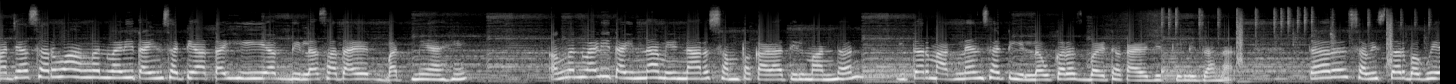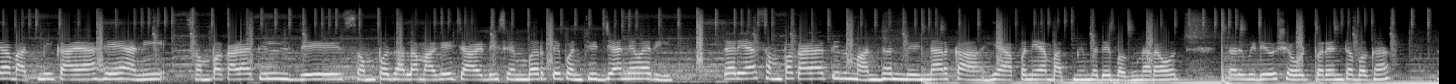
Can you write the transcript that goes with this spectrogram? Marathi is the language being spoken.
माझ्या सर्व अंगणवाडी ताईंसाठी आता ही एक दिलासादायक बातमी आहे. अंगणवाडी ताईंना मिळणार संप काळातील मानधन इतर मागण्यांसाठी लवकरच बैठक आयोजित केली जाणार. तर सविस्तर बघूया बातमी काय आहे आणि संप काळातील जे संप झाला मागे चार डिसेंबर ते पंचवीस जानेवारी तर या संप काळातील मानधन मिळणार का हे आपण या बातमीमध्ये बघणार आहोत. तर व्हिडिओ शेवटपर्यंत बघा.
